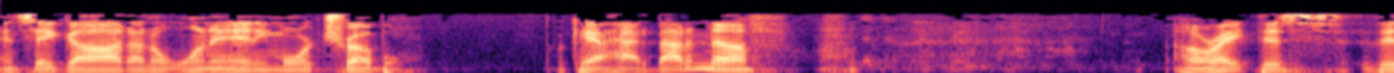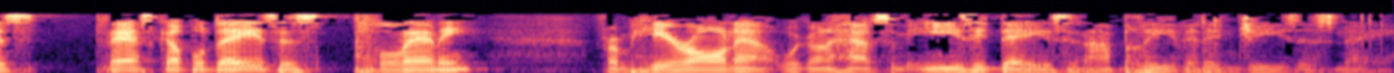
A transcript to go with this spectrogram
and say, God, I don't want any more trouble. Okay, I had about enough. all right, this this past couple days is plenty. From here on out, we're going to have some easy days, and I believe it in Jesus' name.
